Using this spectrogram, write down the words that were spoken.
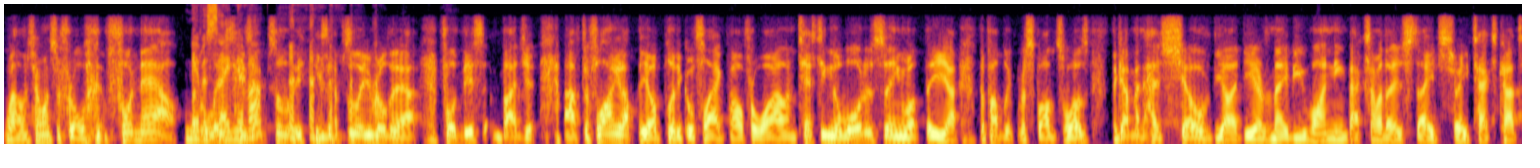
well, so once and for all, for now. Never say never. he's. Absolutely, he's absolutely ruled it out for this budget. After flying it up the old political flagpole for a while and testing the waters, seeing what the uh, the public response was, the government has shelved the idea of maybe winding back some of those stage three tax cuts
